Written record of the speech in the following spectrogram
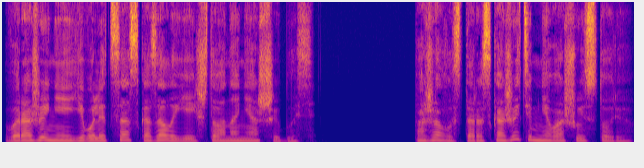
Выражение его лица сказало ей, что она не ошиблась. «Пожалуйста, расскажите мне вашу историю.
